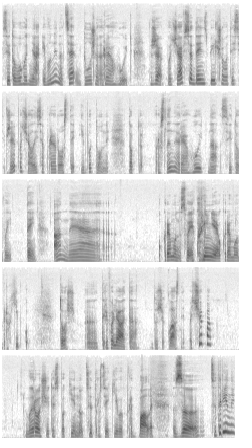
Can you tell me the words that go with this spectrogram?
світового дня, і вони на це дуже реагують. Вже почався день збільшуватись, вже почалися прирости і бутони. Тобто рослини реагують на світовий день, а не окремо на своє коріння і окремо верхівку. Тож, е, трифоліата дуже класний підщепа. Вирощуйте спокійно цитруси, які ви придбали з цитрини.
